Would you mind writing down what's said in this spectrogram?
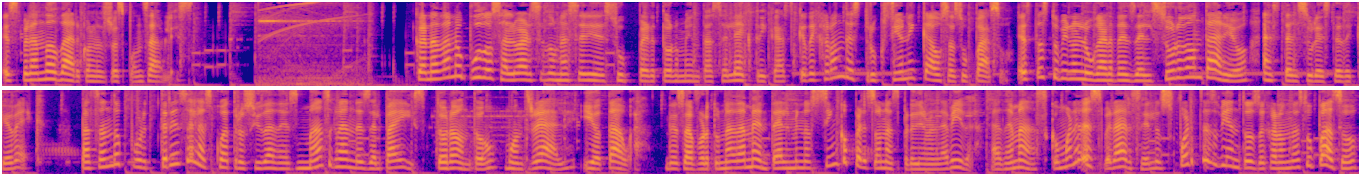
esperando dar con los responsables. Canadá no pudo salvarse de una serie de super tormentas eléctricas que dejaron destrucción y caos a su paso. Estas tuvieron lugar desde el sur de Ontario hasta el sureste de Quebec pasando por tres de las cuatro ciudades más grandes del país, Toronto, Montreal y Ottawa. Desafortunadamente, al menos cinco personas perdieron la vida. Además, como era de esperarse, los fuertes vientos dejaron a su paso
